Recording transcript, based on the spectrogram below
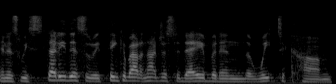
And as we study this, as we think about it, not just today, but in the week to come,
